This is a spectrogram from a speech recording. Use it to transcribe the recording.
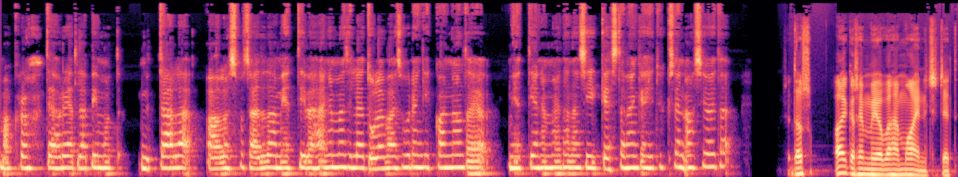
makroteoriat läpi, mutta nyt täällä Aallossa saatetaan miettiä vähän enemmän tulevaisuudenkin kannalta ja miettiä enemmän tällaisia kestävän kehityksen asioita. Se tuossa aikaisemmin jo vähän mainitsit, että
